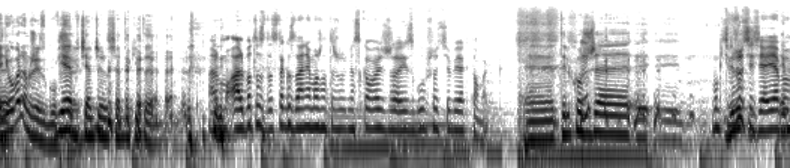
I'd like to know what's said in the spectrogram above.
Ja nie uważam, że jest głupszy. Wiem, chciałem cię ten... Albo, albo to z, z tego zdania można też wnioskować, że jest głupszy od ciebie jak Tomek. E, tylko, że... e, e, Mógł ci wrzucić, ja, ja bym,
